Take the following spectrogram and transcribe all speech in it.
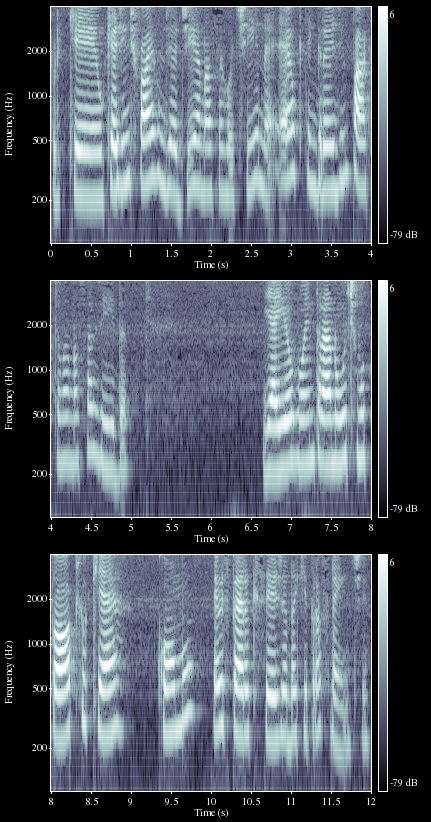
Porque o que a gente faz no dia a dia, a nossa rotina, é o que tem grande impacto na nossa vida. E aí eu vou entrar no último tópico, que é como eu espero que seja daqui para frente.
